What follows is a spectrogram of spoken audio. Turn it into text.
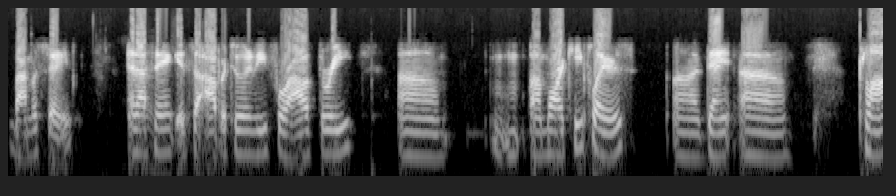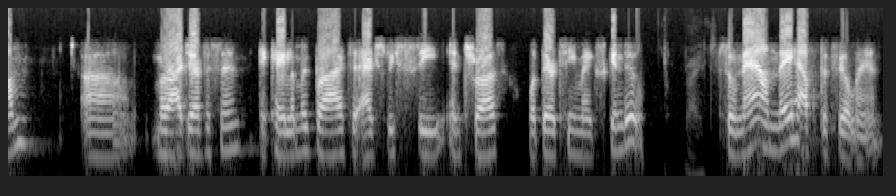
by mistake, and I think it's an opportunity for our three um, m- uh, marquee players, uh, Dan- uh, Plum, uh, Moriah Jefferson, and Kayla McBride, to actually see and trust what their teammates can do. right. So now they have to fill in.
